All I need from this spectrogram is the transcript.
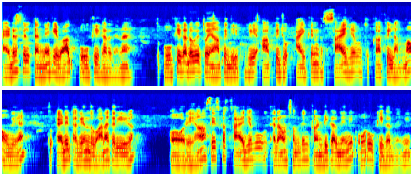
एड्रेस फिल करने के बाद ओके कर देना है। तो ओके करोगे तो यहाँ पे देखोगे आपके जो आइकन का साइज़ है वो तो काफ़ी लंबा हो गया है तो एडिट अगेन दोबारा करिएगा और यहाँ से इसका साइज़ है वो अराउंड समथिंग ट्वेंटी कर देंगे और ओके कर देंगे।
